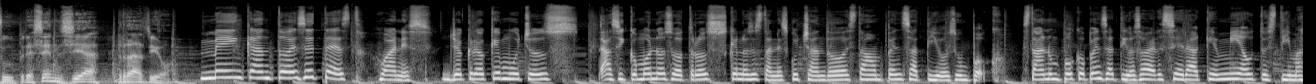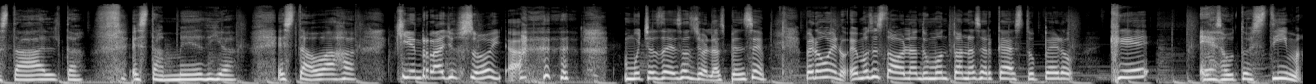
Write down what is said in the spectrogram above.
Su presencia radio. Me encantó ese test, Juanes. Yo creo que muchos, así como nosotros que nos están escuchando, estaban pensativos un poco. Estaban un poco pensativos a ver, ¿será que mi autoestima está alta? ¿Está media? ¿Está baja? ¿Quién rayos soy? Ah, Muchas de esas yo las pensé. Pero bueno, hemos estado hablando un montón acerca de esto, pero ¿qué es autoestima?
